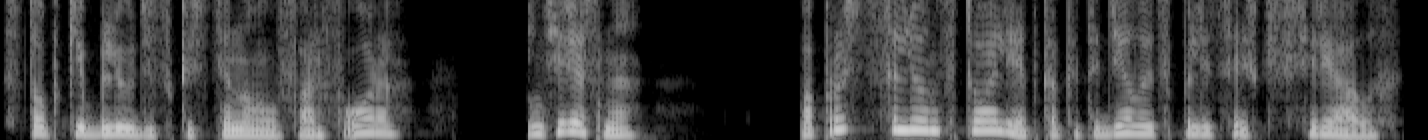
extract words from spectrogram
стопки блюдец костяного фарфора. Интересно, попросится ли он в туалет, как это делают в полицейских сериалах?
